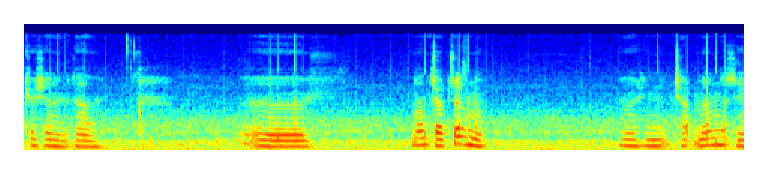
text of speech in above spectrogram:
köşeden kaldı. Ee, lan çarpacağız mı? Ha, şimdi çarpmayalım da şey.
